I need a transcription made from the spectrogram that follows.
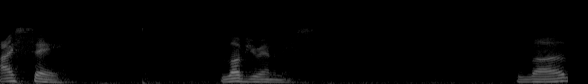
me. I say, love your enemies. Love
